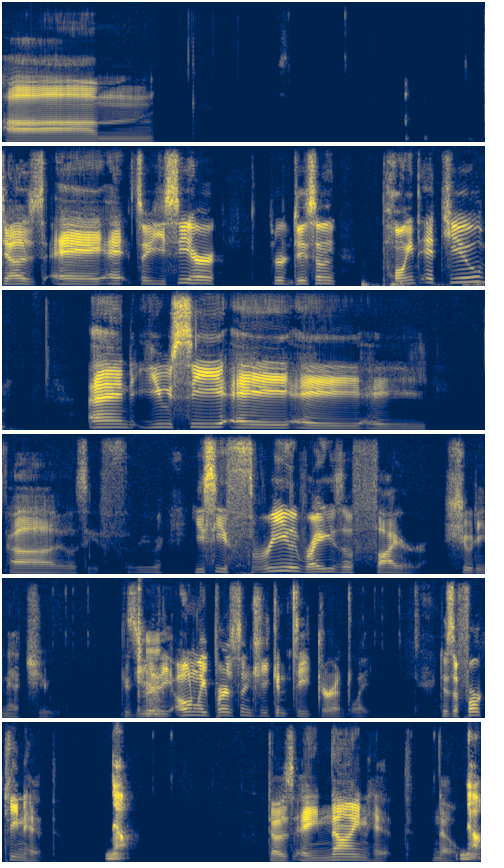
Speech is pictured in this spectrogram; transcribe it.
Um does a, a so you see her sort of do something point at you and you see a a a uh let's see three you see three rays of fire shooting at you because you're the only person she can see currently. Does a 14 hit? No, Does a 9 hit? No. no.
